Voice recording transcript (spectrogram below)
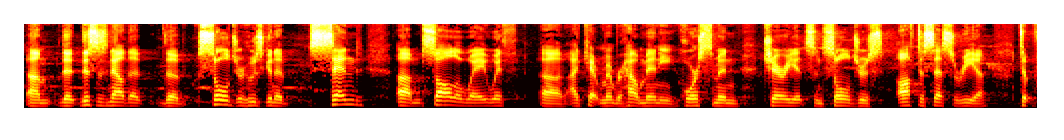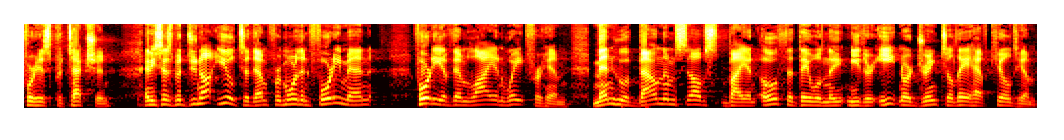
Um, the, this is now the, the soldier who's going to send um, saul away with uh, I can't remember how many horsemen, chariots, and soldiers off to Caesarea to, for his protection. And he says, But do not yield to them, for more than 40 men, 40 of them lie in wait for him, men who have bound themselves by an oath that they will ne- neither eat nor drink till they have killed him.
